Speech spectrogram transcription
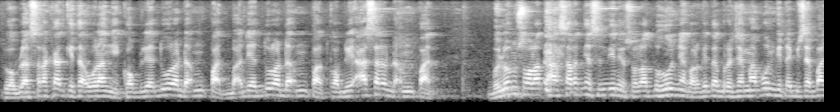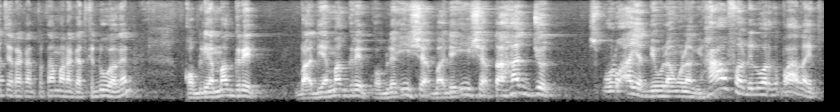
Dua belas rakaat kita ulangi. Qobliyah dulu ada empat, ba'diyah dulu ada empat, qobliyah asar ada empat. Belum sholat asarnya sendiri, sholat duhurnya. Kalau kita berjamaah pun kita bisa baca rakaat pertama, rakaat kedua kan. Qobliyah maghrib, Ba'diyah maghrib, Qobliyah isya, Ba'diyah isya, tahajud. 10 ayat diulang-ulangi. Hafal di luar kepala itu.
